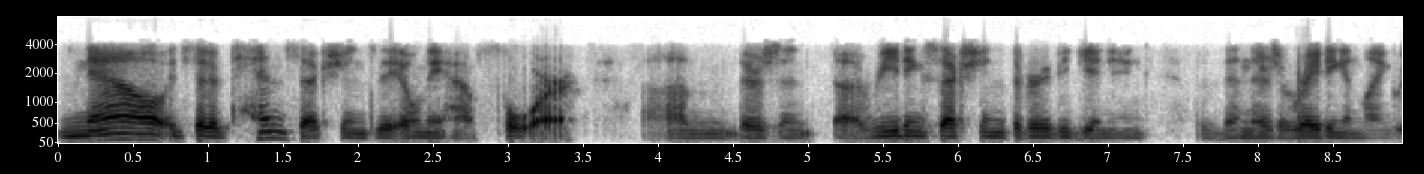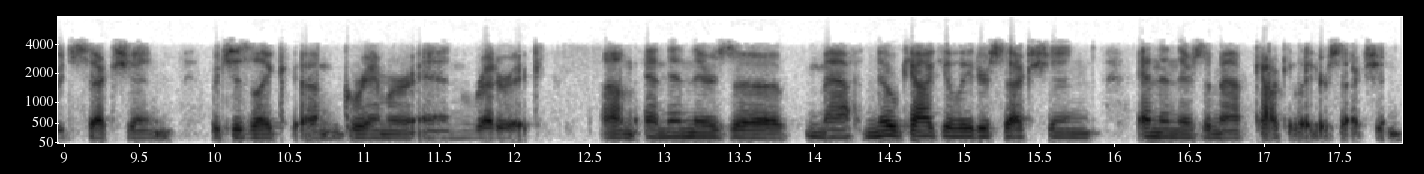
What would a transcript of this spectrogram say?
now, instead of 10 sections, they only have four. Um, there's a uh, reading section at the very beginning, then there's a writing and language section, which is like um, grammar and rhetoric. Um, and then there's a math no calculator section, and then there's a math calculator section.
